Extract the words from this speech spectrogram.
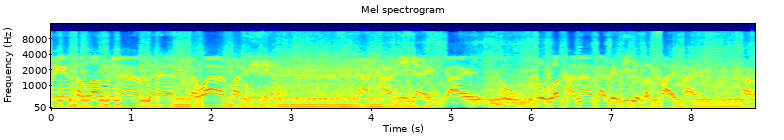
ไม่งั้นต้องล่องแม่น้ำนะฮะแต่ว่าตอนนี้เนี่ยจากสถานีใหญ่กลายถูกถูกลดฐานะกลายเป็นที่หยุดรถไฟไปครับ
